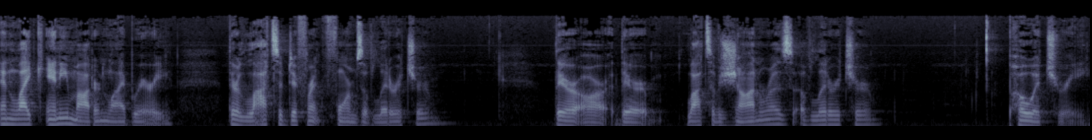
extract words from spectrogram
And like any modern library, there are lots of different forms of literature. There are there lots of genres of literature, poetry,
